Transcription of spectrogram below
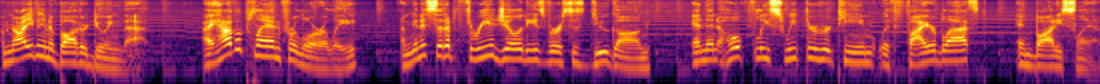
I'm not even going to bother doing that. I have a plan for Lorelei. I'm going to set up three agilities versus Dewgong, and then hopefully sweep through her team with Fire Blast and Body Slam.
